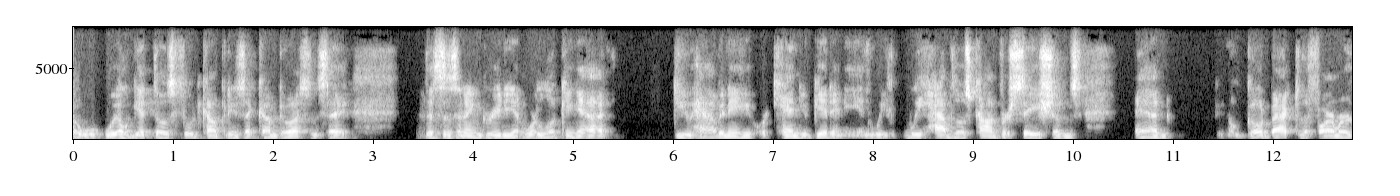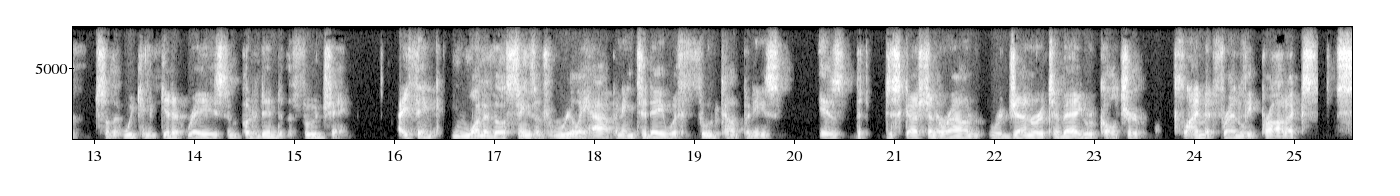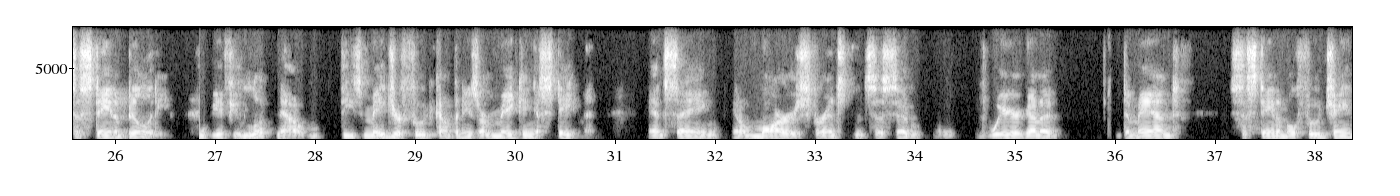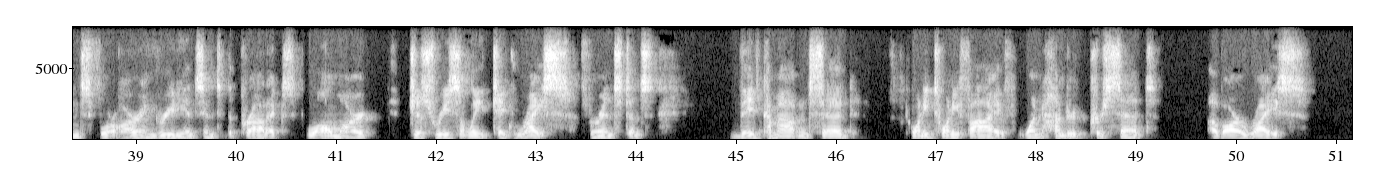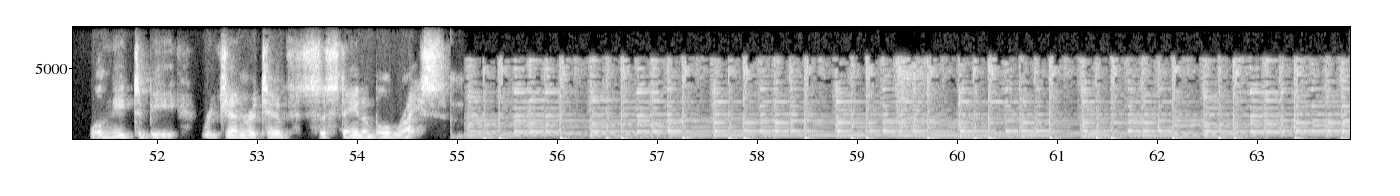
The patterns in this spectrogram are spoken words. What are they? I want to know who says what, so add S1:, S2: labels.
S1: So we'll get those food companies that come to us and say, this is an ingredient we're looking at. Do you have any or can you get any? And we we have those conversations and you know, go back to the farmer so that we can get it raised and put it into the food chain. I think one of those things that's really happening today with food companies is the discussion around regenerative agriculture, climate friendly products, sustainability. If you look now, these major food companies are making a statement and saying, you know, Mars, for instance, has said, we're going to demand sustainable food chains for our ingredients into the products. Walmart just recently, take rice, for instance, they've come out and said 2025, 100% of our rice will need to be regenerative, sustainable rice.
